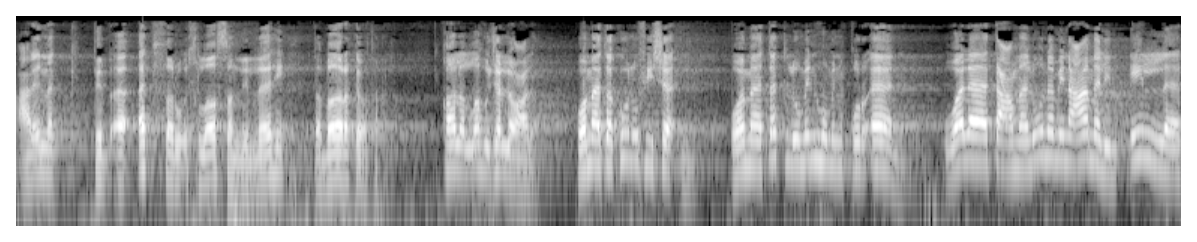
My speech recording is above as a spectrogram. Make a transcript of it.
على إنك تبقى أكثر إخلاصا لله تبارك وتعالى. قال الله جل وعلا وما تكون في شأن وما تتلو منه من قرآن ولا تعملون من عمل إلا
